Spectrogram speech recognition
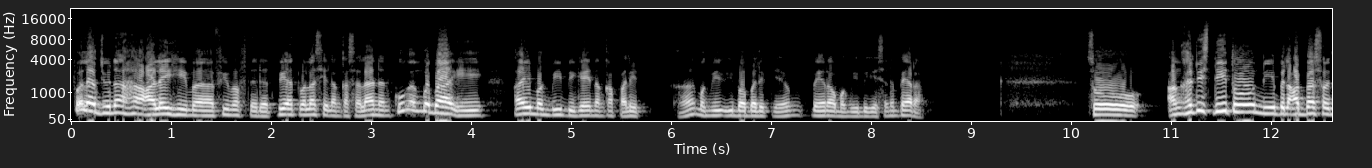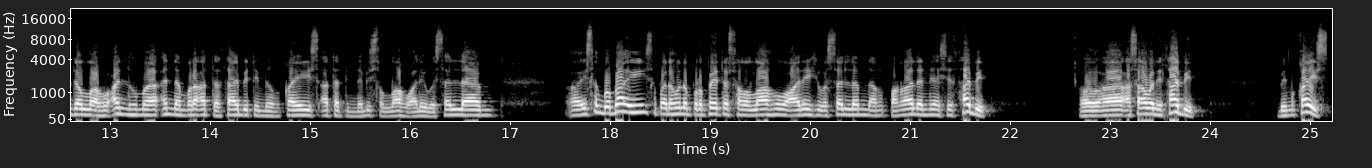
fala junaha alayhima fi maftadat bi at wala silang kasalanan kung ang babae ay magbibigay ng kapalit. Ha? Magbibabalik niya yung pera o magbibigay siya ng pera. So, ang hadis dito ni Ibn Abbas radiyallahu anhuma anna mara'at Thabit bin Qais atat Nabi sallallahu alaihi wasallam uh, isang babae sa panahon ng propeta sallallahu alaihi wasallam na ang pangalan niya si Thabit o uh, asawa ni Thabit bin Qais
